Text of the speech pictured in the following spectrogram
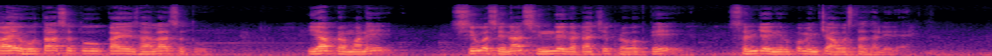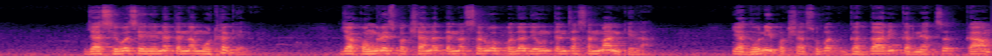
काय होतास तू काय झालास तू? याप्रमाणे शिवसेना शिंदे गटाचे प्रवक्ते संजय निरुपम यांची अवस्था झालेली आहे. ज्या शिवसेनेनं त्यांना मोठं केलं ज्या काँग्रेस पक्षानं त्यांना सर्व पदं देऊन त्यांचा सन्मान केला या दोन्ही पक्षासोबत गद्दारी करण्याचं काम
